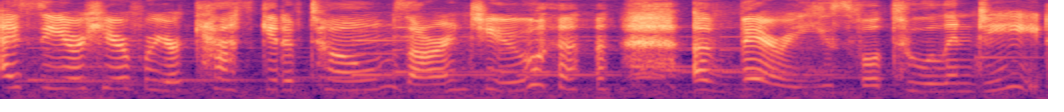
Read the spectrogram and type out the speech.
I see you're here for your casket of tomes, aren't you? a very useful tool indeed.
